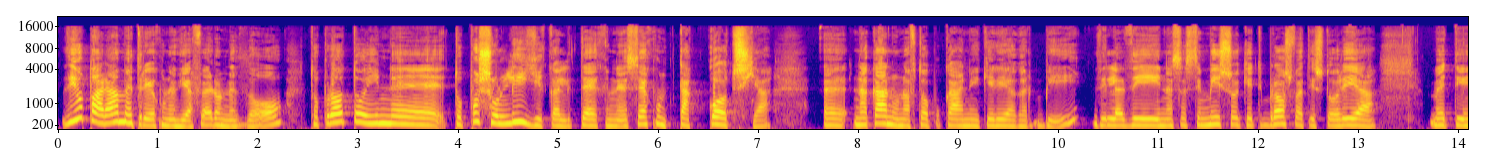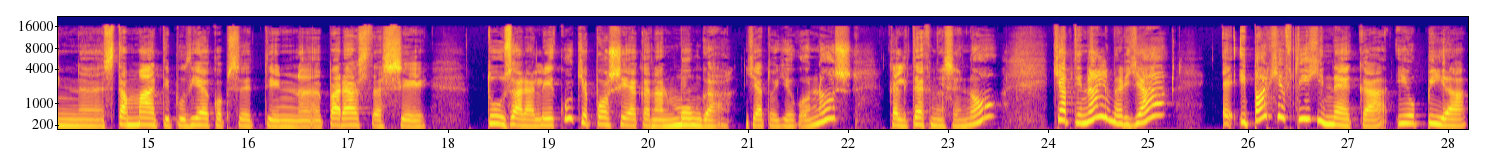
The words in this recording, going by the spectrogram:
Δύο παράμετροι έχουν ενδιαφέρον εδώ. Το πρώτο είναι το πόσο λίγοι καλλιτέχνες έχουν τα κότσια ε, να κάνουν αυτό που κάνει η κυρία Γαρμπή. Δηλαδή να σας θυμίσω και την πρόσφατη ιστορία με την ε, Σταμάτη που διέκοψε την ε, παράσταση του Ζαραλίκου και πόσοι έκαναν μούγκα για το γεγονός, καλλιτέχνες εννοώ. Και από την άλλη μεριά ε, υπάρχει αυτή η γυναίκα η οποία,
